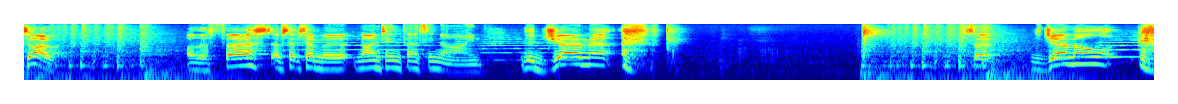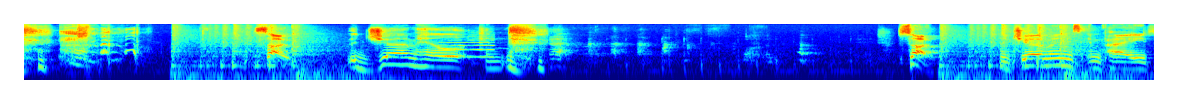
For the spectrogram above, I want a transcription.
So, on the 1st of September 1939, the German. so, the German. so, the Germ Hill can. so, the Germans invade.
